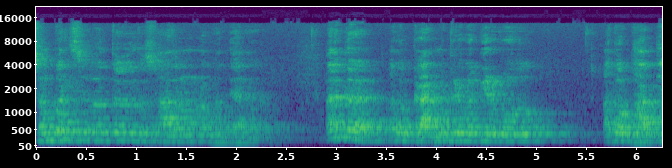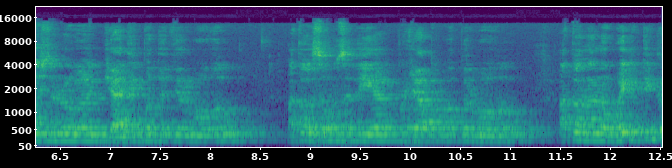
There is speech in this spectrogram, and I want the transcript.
ಸಂಪರ್ಕಿಸುವಂಥ ಒಂದು ಸಾಧನವನ್ನು ಹೊಂದ್ಯಾರ ಅದಕ್ಕೆ ಅದು ಕಾರ್ಮಿಕರ ಬಗ್ಗೆ ಇರ್ಬೋದು, ಅಥವಾ ಭಾರತ ದೇಶದೊಳಗೆ ಜಾತಿ ಪದ್ಧತಿ ಇರ್ಬೋದು, ಅಥವಾ ಸಂಸದೀಯ ಪ್ರಜಾಪ್ರಭುತ್ವ ಇರ್ಬೋದು, ಅಥವಾ ನನ್ನ ವೈಯಕ್ತಿಕ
